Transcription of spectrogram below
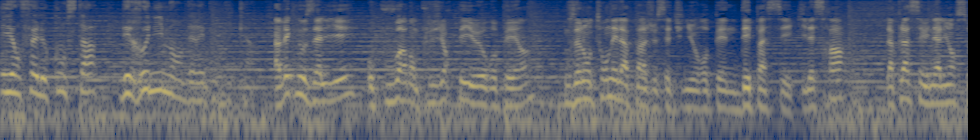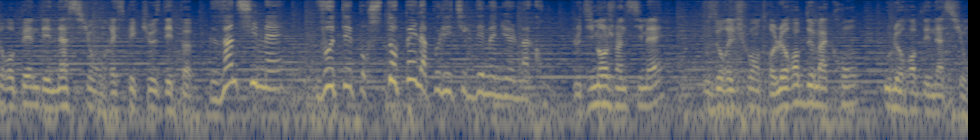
ayant fait le constat des reniements des républicains. Avec nos alliés, au pouvoir dans plusieurs pays européens, nous allons tourner la page de cette Union européenne dépassée qui laissera la place à une alliance européenne des nations respectueuses des peuples. Le 26 mai, votez pour stopper la politique d'Emmanuel Macron. Le dimanche 26 mai, vous aurez le choix entre l'Europe de Macron ou l'Europe des nations.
